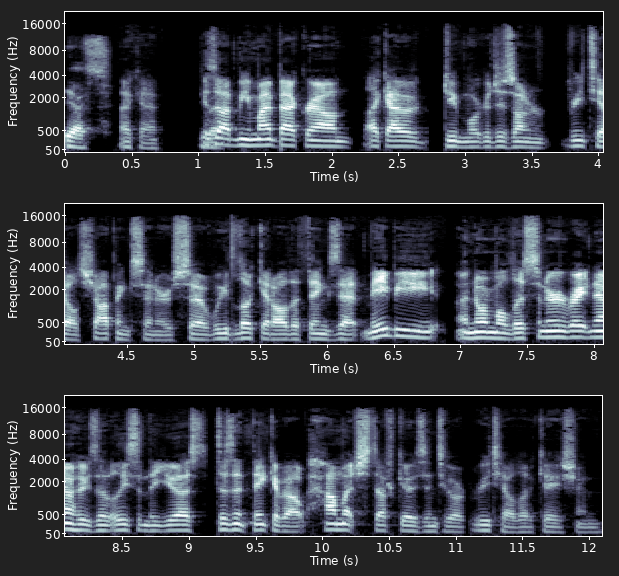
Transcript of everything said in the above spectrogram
Yes. Okay. Because I mean, my background, like I would do mortgages on retail shopping centers. So we'd look at all the things that maybe a normal listener right now, who's at least in the US, doesn't think about how much stuff goes into a retail location.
